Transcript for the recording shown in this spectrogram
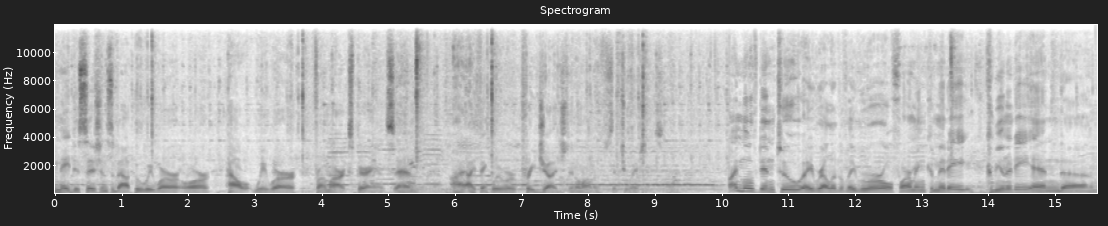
made decisions about who we were or how we were from our experience. And I, I think we were prejudged in a lot of situations. I moved into a relatively rural farming committee community and uh,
